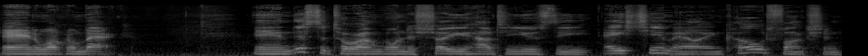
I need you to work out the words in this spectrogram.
and welcome back. In this tutorial I'm going to show you how to use the HTML encode function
